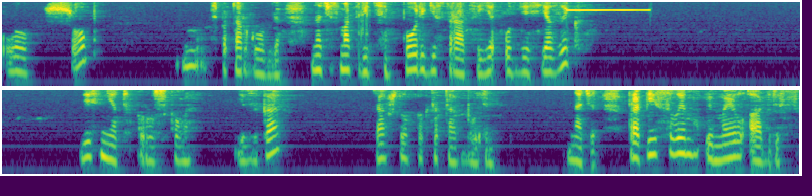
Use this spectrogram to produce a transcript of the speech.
Shop. Ну, типа торговля. Значит, смотрите, по регистрации. Я, вот здесь язык. Здесь нет русского языка. Так что как-то так будем. Значит, прописываем email адрес.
